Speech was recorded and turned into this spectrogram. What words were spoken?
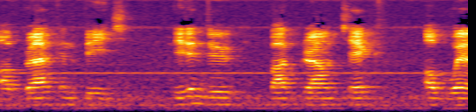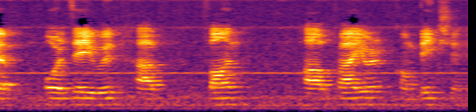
of Black and Veatch didn't do background check of Webb or they would have found her prior convictions.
